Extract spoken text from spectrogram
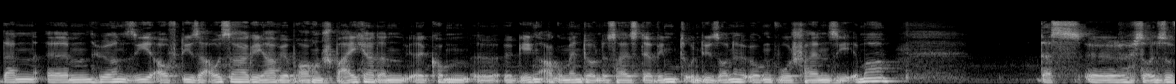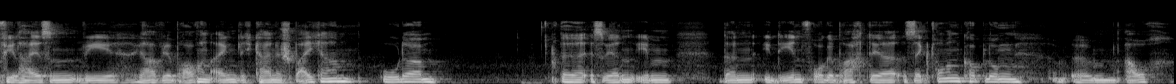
dann ähm, hören Sie auf diese Aussage, ja, wir brauchen Speicher, dann äh, kommen äh, Gegenargumente und das heißt, der Wind und die Sonne, irgendwo scheinen sie immer. Das äh, soll so viel heißen wie, ja, wir brauchen eigentlich keine Speicher oder äh, es werden eben dann Ideen vorgebracht der Sektorenkopplung, ähm, auch äh,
